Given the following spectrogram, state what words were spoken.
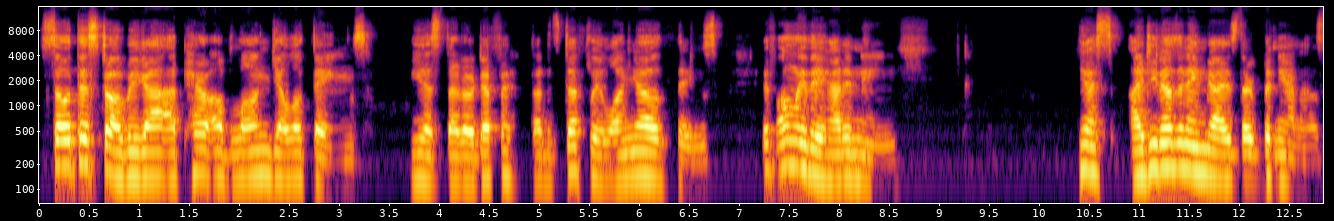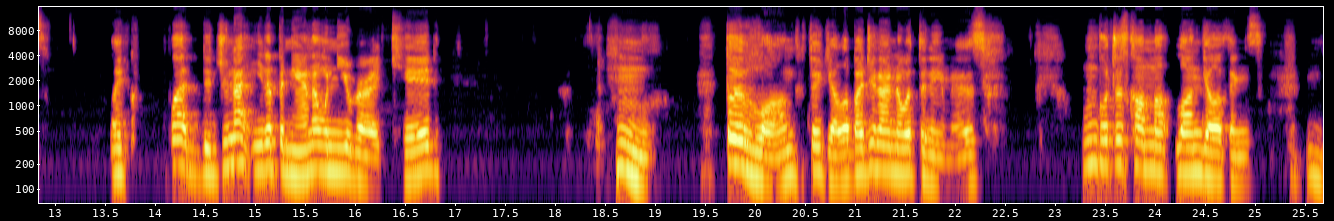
So at this store, we got a pair of long yellow things. Yes, that are definitely that is definitely long yellow things. If only they had a name. Yes, I do know the name, guys. They're bananas. Like, what? Did you not eat a banana when you were a kid? Hmm. They're long, they're yellow, but I do not know what the name is. Mm, we'll just call them long yellow things. Mm,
